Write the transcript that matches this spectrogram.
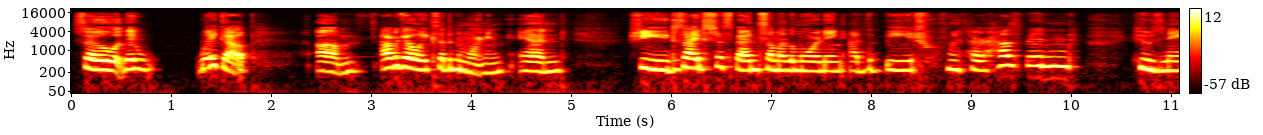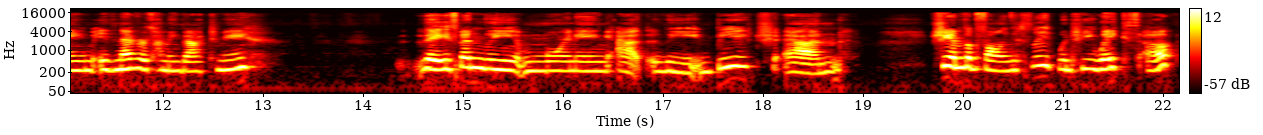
So they wake up. Um Abigail wakes up in the morning and she decides to spend some of the morning at the beach with her husband whose name is never coming back to me. They spend the morning at the beach and she ends up falling asleep when she wakes up.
